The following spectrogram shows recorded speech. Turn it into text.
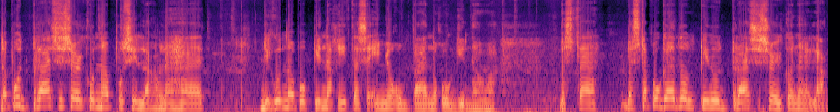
Na food processor ko na po silang lahat. Hindi ko na po pinakita sa inyo kung paano ko ginawa. Basta, basta po ganun, pinood processor ko na lang.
